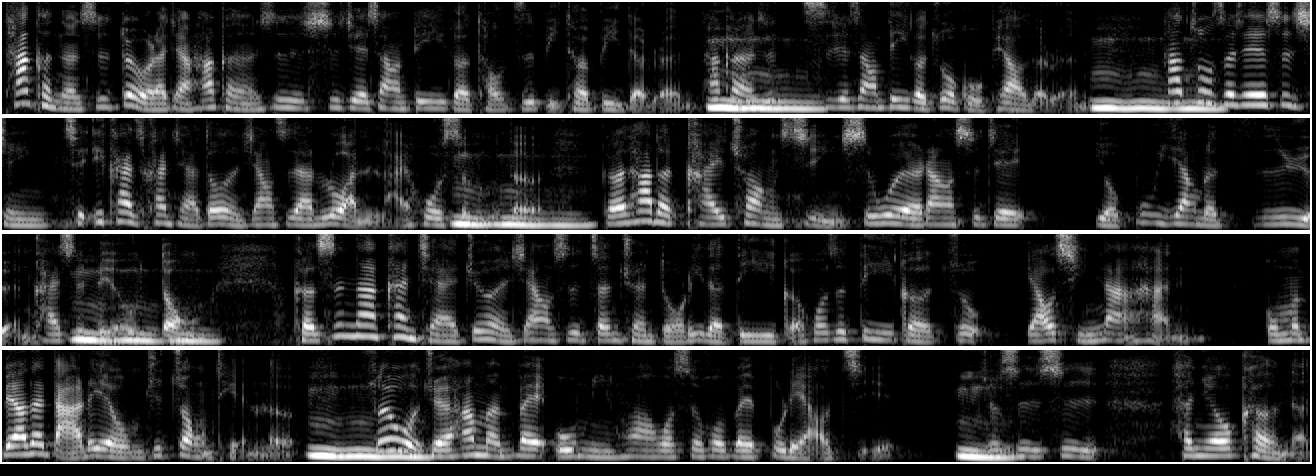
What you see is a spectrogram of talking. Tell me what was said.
他可能是对我来讲，他可能是世界上第一个投资比特币的人，他可能是世界上第一个做股票的人。嗯、他做这些事情，其实一开始看起来都很像是在乱来或什么的，嗯、可是他的开创性是为了让世界。有不一样的资源开始流动，嗯嗯嗯、可是那看起来就很像是争权夺利的第一个，或是第一个做摇旗呐喊，我们不要再打猎，我们去种田了。嗯嗯嗯、所以我觉得他们被污名化，或是会被不了解，嗯、就是是很有可能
